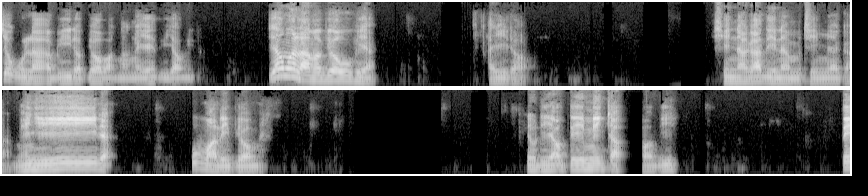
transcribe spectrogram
ကျုပ်ကိုလာပြီးတော့ပြောပါငါငရဲပြီရောက်နေတယ်ပြောင်းမလာမပြောဘူးဖေအဲဒီတော့ရှင်နာဂတိနာမထေမြတ်ကမင်းကြီးတဲ့ ဥပမာလေးပြောမယ်လူတယောက်သေမင်းကြသွားပြီသေ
